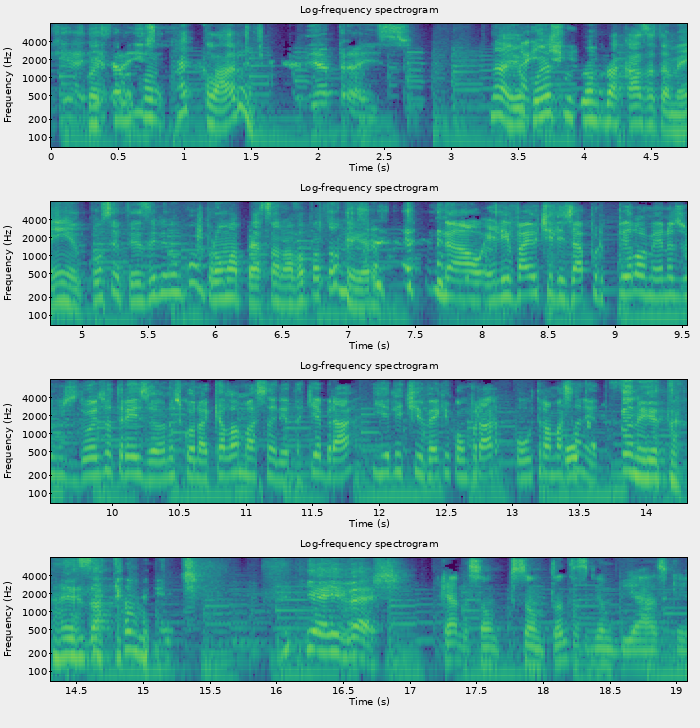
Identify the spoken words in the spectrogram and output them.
Engenharia é pra isso. É claro. Engenharia é pra isso. Não, eu conheço o dono da casa também. eu- Com certeza ele não comprou uma peça nova pra torneira. Não, ele vai utilizar por pelo menos uns dois ou três anos quando aquela maçaneta quebrar e ele tiver que comprar outra maçaneta. Maçaneta, exatamente. E aí, Vesh? Cara, são, são tantas gambiarras que.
